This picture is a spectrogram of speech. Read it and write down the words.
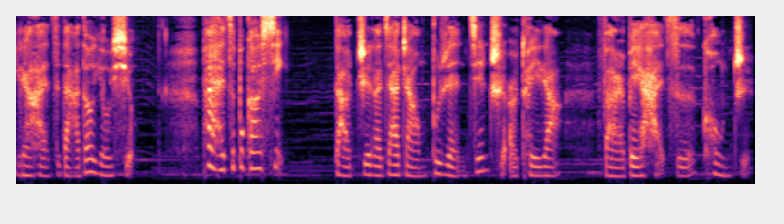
以让孩子达到优秀；怕孩子不高兴，导致了家长不忍坚持而退让，反而被孩子控制。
